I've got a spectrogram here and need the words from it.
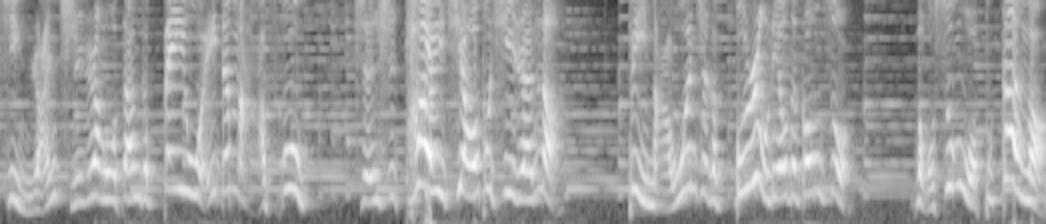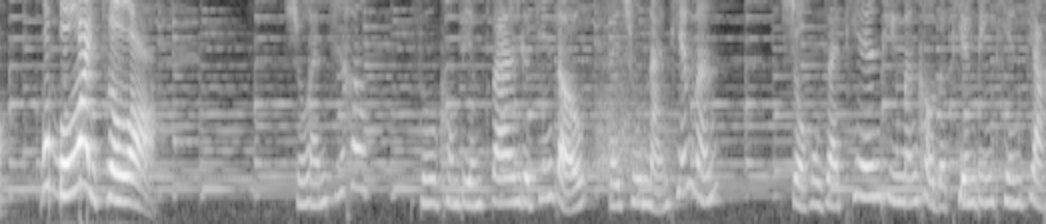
竟然只让我当个卑微的马夫，真是太瞧不起人了！弼马温这个不入流的工作，老孙我不干了，我不爱走啊！”说完之后，孙悟空便翻个筋斗，飞出南天门。守护在天庭门口的天兵天将，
